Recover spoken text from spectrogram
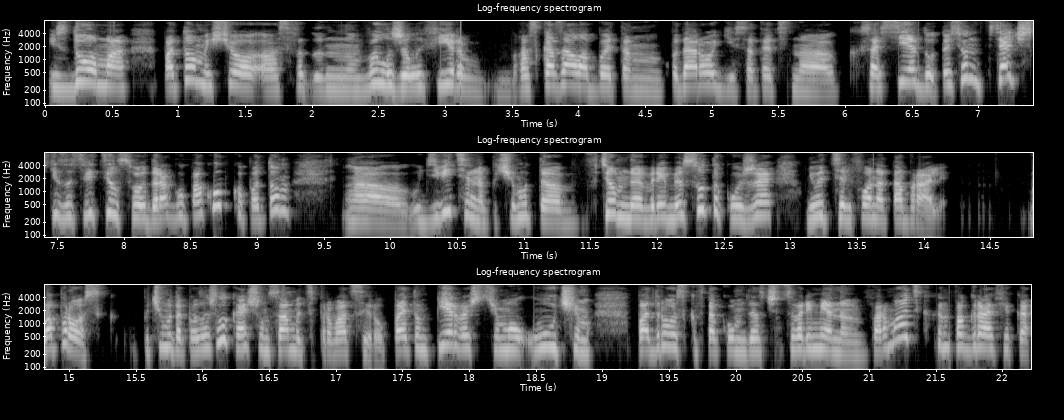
из дома, потом еще выложил эфир, рассказал об этом по дороге, соответственно, к соседу. То есть он всячески засветил свою дорогую покупку, потом э, удивительно, почему-то в темное время суток уже у него телефон отобрали. Вопрос, почему так произошло, конечно, он сам это спровоцировал. Поэтому первое, чему учим подростков в таком достаточно современном формате, как инфографика,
